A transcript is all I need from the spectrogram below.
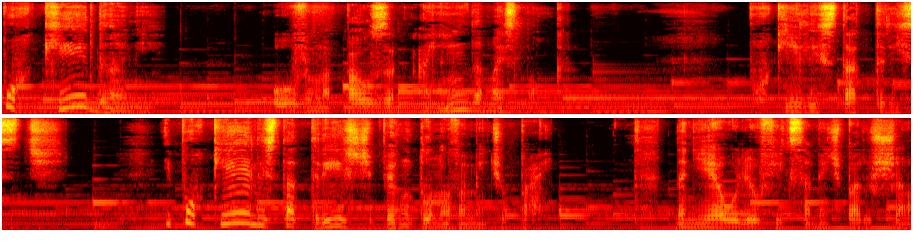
Por que, Dani? Houve uma pausa ainda mais longa. porque ele está triste. E por que ele está triste? perguntou novamente o pai. Daniel olhou fixamente para o chão.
